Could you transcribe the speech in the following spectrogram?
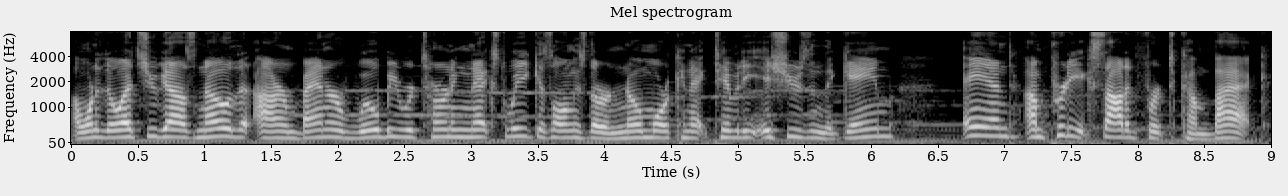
I wanted to let you guys know that Iron Banner will be returning next week as long as there are no more connectivity issues in the game, and I'm pretty excited for it to come back.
